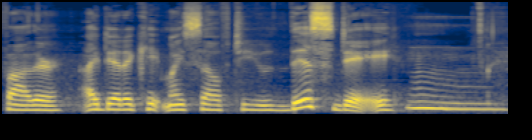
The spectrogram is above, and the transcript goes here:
Father, I dedicate myself to you this day Mm.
